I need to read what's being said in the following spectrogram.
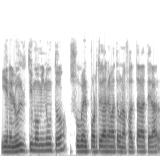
y en el último minuto sube el portero y remata una falta lateral.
